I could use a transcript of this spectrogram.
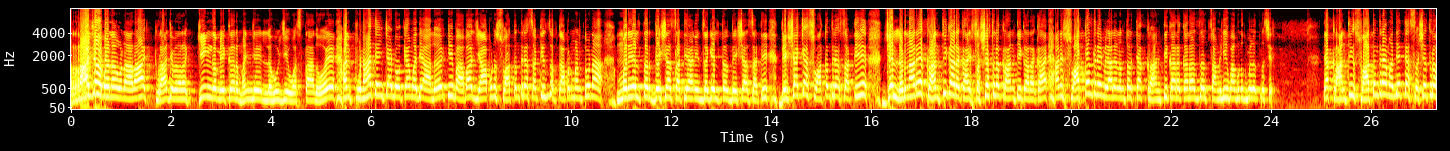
राजा बनवणारा राजा बनवणारा किंग मेकर म्हणजे लहुजी वस्ताद होय. आणि पुन्हा त्यांच्या डोक्यामध्ये आलं की बाबा जे आपण स्वातंत्र्यासाठी जगतो आपण म्हणतो ना मरेल तर देशासाठी आणि जगेल तर देशासाठी देशाच्या स्वातंत्र्यासाठी जे लढणारे क्रांतिकारक आहे सशस्त्र क्रांतिकारक आहे आणि स्वातंत्र्य मिळाल्यानंतर त्या क्रांतिकारकाला जर चांगली वागणूक मिळत नसेल त्या क्रांती स्वातंत्र्यामध्ये त्या सशस्त्र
